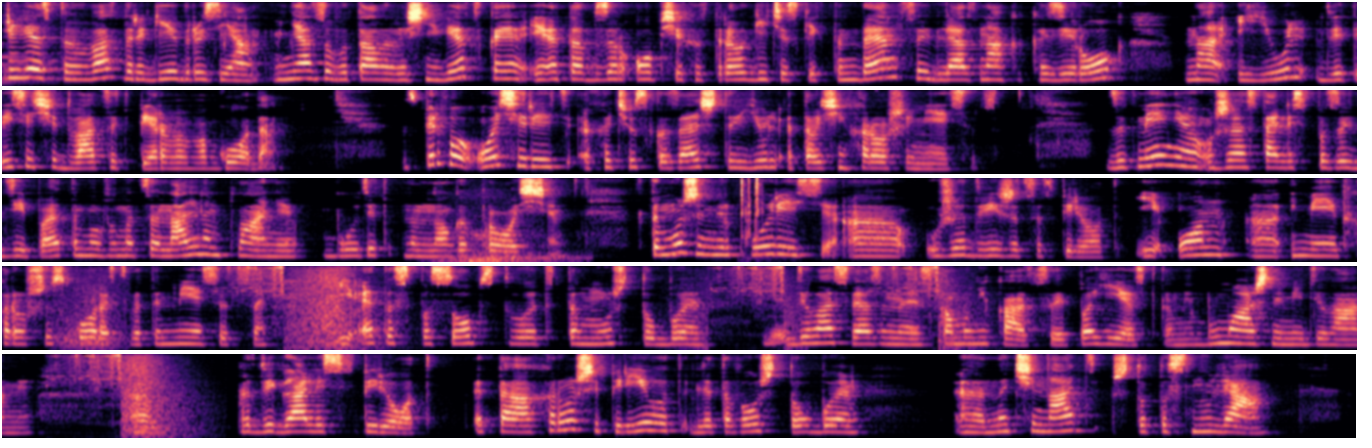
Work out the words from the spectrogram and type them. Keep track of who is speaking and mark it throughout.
Speaker 1: Приветствую вас, дорогие друзья! Меня зовут Алла Вишневецкая, и это обзор общих астрологических тенденций для знака Козерог на июль 2021 года. В первую очередь хочу сказать, что июль — это очень хороший месяц. Затмения уже остались позади, поэтому в эмоциональном плане будет намного проще. Тому же Меркурий э, уже движется вперед, и он э, имеет хорошую скорость в этом месяце, и это способствует тому, чтобы дела, связанные с коммуникацией, поездками, бумажными делами, э, продвигались вперед. Это хороший период для того, чтобы э, начинать что-то с нуля,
